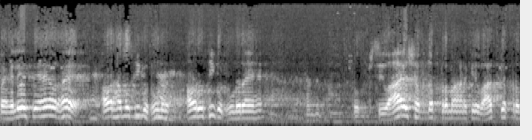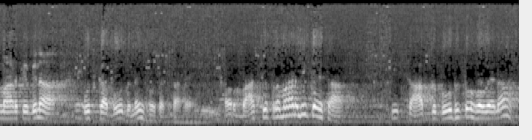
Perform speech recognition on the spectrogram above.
पहले से है और है, और हम उसी को ढूंढ और उसी को ढूंढ रहे हैं। तो सिवाय शब्द प्रमाण के, वाक्य प्रमाण के बिना उसका बोध नहीं हो सकता है। और वाक्य प्रमाण भी कैसा? कि शाब्द बोध तो होवे ना।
